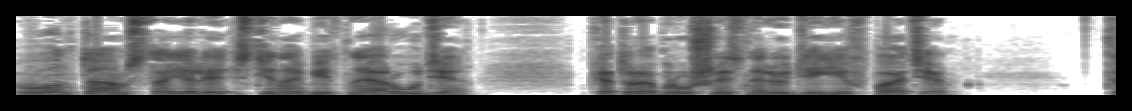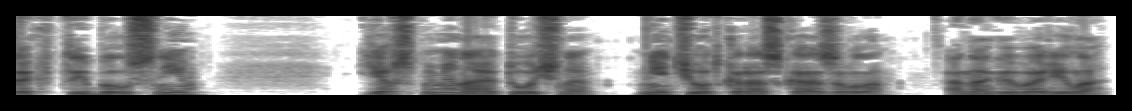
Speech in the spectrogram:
Вон там стояли стенобитные орудия, которые обрушились на людей Евпатия. Так ты был с ним? Я вспоминаю точно. Мне тетка рассказывала. Она говорила,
